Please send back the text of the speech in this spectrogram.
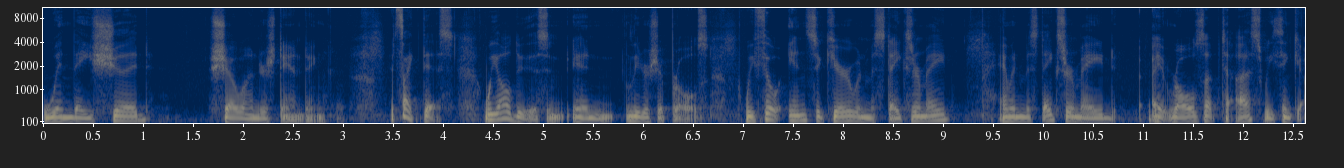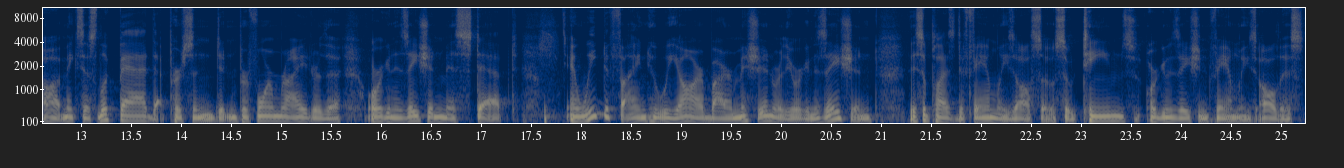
when they should show understanding. It's like this. We all do this in, in leadership roles. We feel insecure when mistakes are made. And when mistakes are made, it rolls up to us. We think, oh, it makes us look bad. That person didn't perform right, or the organization misstepped. And we define who we are by our mission or the organization. This applies to families also. So, teams, organization, families, all this.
